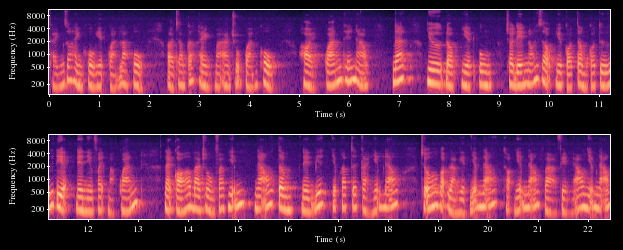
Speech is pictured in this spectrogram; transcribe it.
thánh do hành khổ hiện quán là khổ. Ở trong các hành mà an trụ quán khổ. Hỏi, quán thế nào? Đáp, như độc nhiệt ung, cho đến nói rộng như có tầm có tứ địa, nên như vậy mà quán. Lại có ba chủng pháp nhiễm não, tâm, nên biết nhiễm khắp tất cả nhiễm não. Chỗ gọi là nghiệp nhiễm não, thọ nhiễm não và phiền não nhiễm não.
